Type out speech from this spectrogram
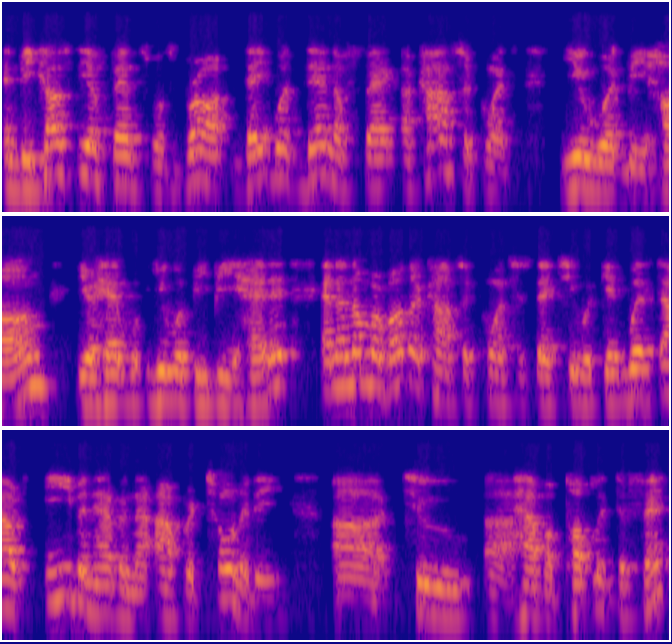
And because the offense was brought, they would then affect a consequence. You would be hung, your head, you would be beheaded, and a number of other consequences that you would get without even having the opportunity uh, to uh, have a public defense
